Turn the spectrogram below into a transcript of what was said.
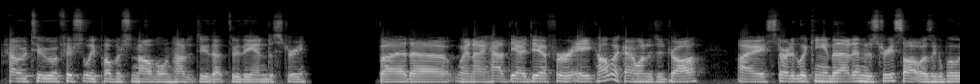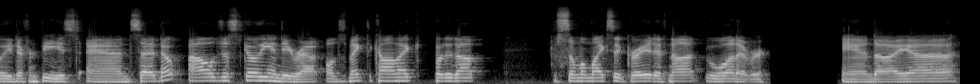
how to officially publish a novel and how to do that through the industry. But uh, when I had the idea for a comic I wanted to draw, I started looking into that industry, saw it was a completely different beast, and said, nope, I'll just go the indie route. I'll just make the comic, put it up. If someone likes it, great. If not, whatever. And I uh,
